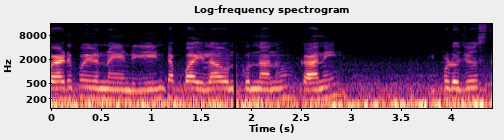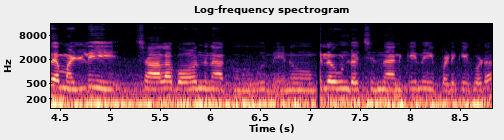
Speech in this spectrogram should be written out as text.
వాడిపోయి ఉన్నాయండి. ఏంటబ్బా ఇలా అనుకున్నాను కానీ ఇప్పుడు చూస్తే మళ్ళీ చాలా బాగుంది నాకు. నేను ఇలా ఉండొచ్చిన దానికి ఇప్పటికీ కూడా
